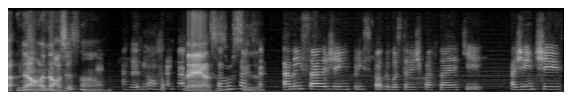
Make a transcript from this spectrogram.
Ah, não, não, às vezes não. É, às vezes não. É, às vezes então, não precisa. A mensagem principal que eu gostaria de passar é que a gente,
